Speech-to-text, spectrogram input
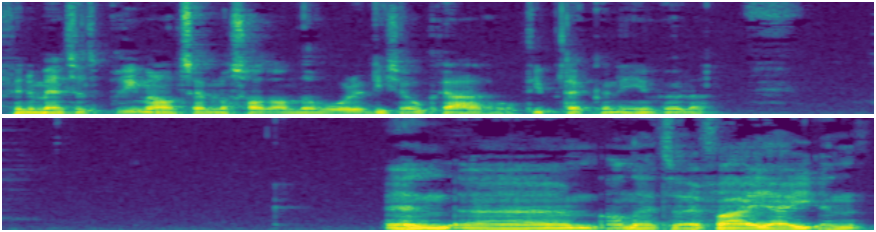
vinden mensen het prima, want ze hebben nog zat andere woorden die ze ook daar op die plek kunnen invullen. En ehm Annette, ervaar jij een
